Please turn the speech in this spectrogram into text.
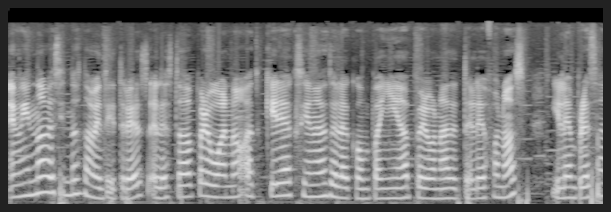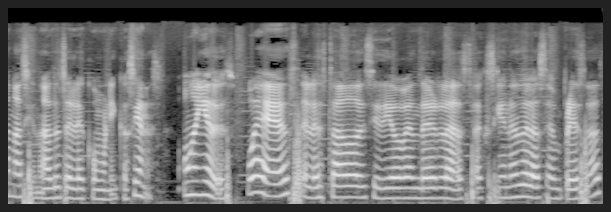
En 1993, el Estado peruano adquiere acciones de la Compañía Peruana de Teléfonos y la Empresa Nacional de Telecomunicaciones. Un año después, el Estado decidió vender las acciones de las empresas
